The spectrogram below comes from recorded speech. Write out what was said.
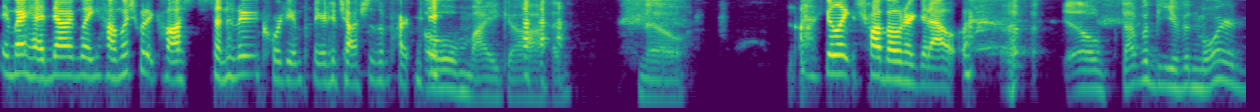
In my head now, I'm like, how much would it cost to send an accordion player to Josh's apartment? Oh my God. No. You're like, trombone or get out. Uh, oh, that would be even more.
